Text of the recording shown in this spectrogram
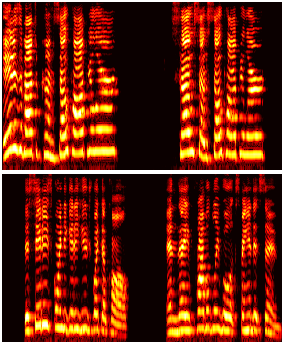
It is about to become so popular. So, so, so popular. The city's going to get a huge wake up call. And they probably will expand it soon.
